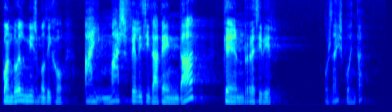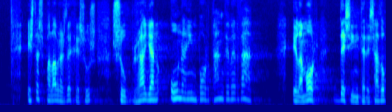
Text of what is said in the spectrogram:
cuando Él mismo dijo, hay más felicidad en dar que en recibir. ¿Os dais cuenta? Estas palabras de Jesús subrayan una importante verdad. El amor desinteresado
